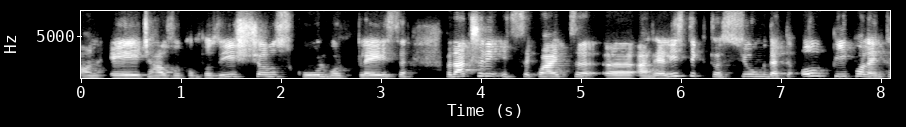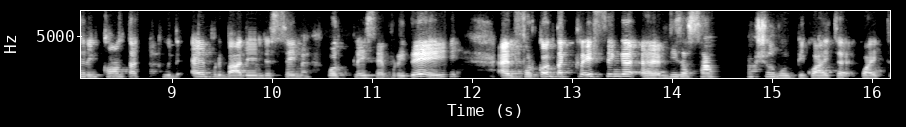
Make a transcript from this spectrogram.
on age, household composition, school, workplace, but actually it's quite uh, unrealistic to assume that all people enter in contact with everybody in the same workplace every day. And for contact tracing, this assumption would be quite, quite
